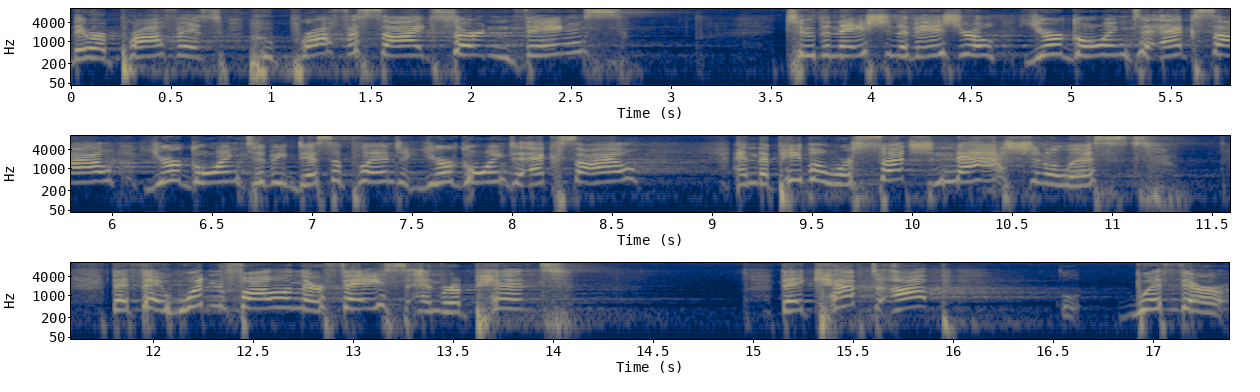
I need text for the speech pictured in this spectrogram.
there were prophets who prophesied certain things to the nation of Israel. You're going to exile, you're going to be disciplined, you're going to exile. And the people were such nationalists that they wouldn't fall on their face and repent. They kept up with their,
